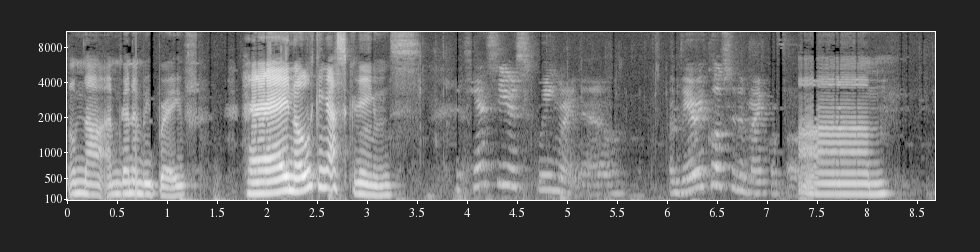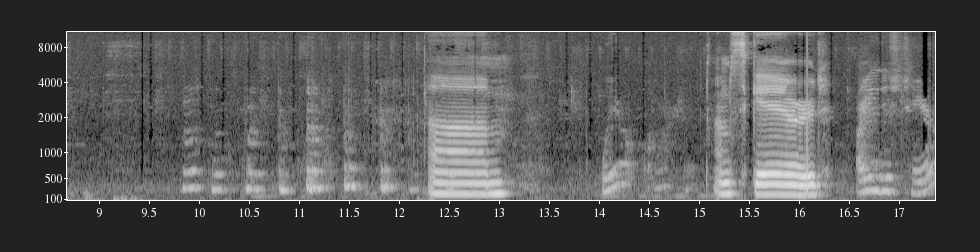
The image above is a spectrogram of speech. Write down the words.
I'm not. I'm gonna be brave. Hey, no looking at screens. I can't see your screen right now. I'm very close to the microphone. Um, um, Where are I'm scared. Are you this chair?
